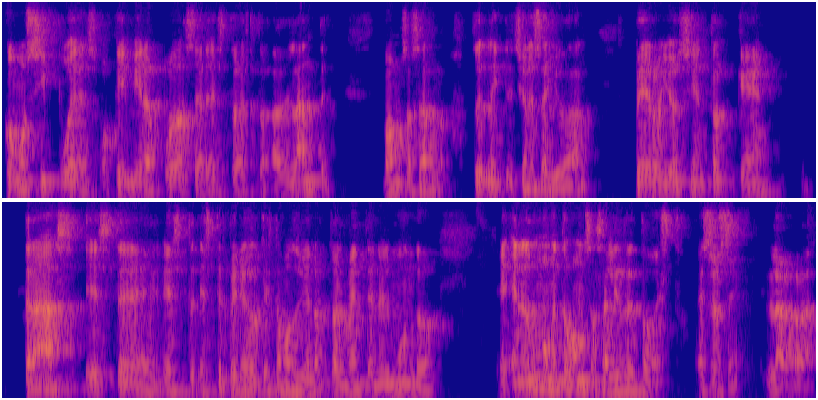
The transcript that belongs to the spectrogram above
¿Cómo si puedes? Ok, mira, puedo hacer esto, esto, adelante, vamos a hacerlo. Entonces, la intención es ayudar, pero yo siento que tras este, este, este periodo que estamos viviendo actualmente en el mundo, eh, en algún momento vamos a salir de todo esto. Eso es la verdad.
